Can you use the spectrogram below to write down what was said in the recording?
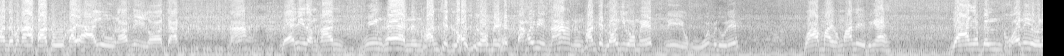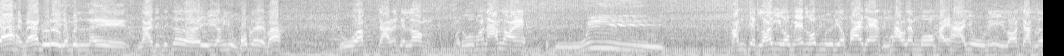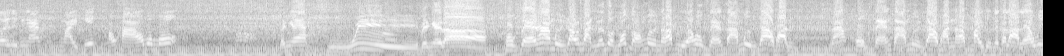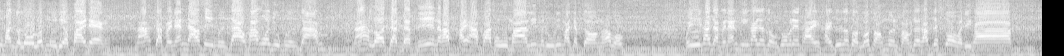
พันธนาปลาทูใครหาอยู่นะครับ นี่รอจัดนะ และที่สำคัญวิ่งแค่ 1,700กิโลเมตรฟังไม่ผิดนะ 1,700กิโลเมตรนี่โอ้โหไปดูดิความใหม่ของมันนี่เป็นไงยางยังเป็นขอยนี่อยู่นะเห็นไหมดูดิยังเป็นไอ้ลายสติ๊กเกอร์ยังอยู่ครบเลยเห็นปะดูครับจานไม่เป็นร่องมาดูม้อน้ำหน่อยโอ้โหพันเจ็ดร้อยกิโลเมตรรถมือเดียวป้ายแดงสีเทาแลมโบใครหาอยู่นี่รอจัดเลยนี่เป็นไงใหม่กิ๊กขาวๆโบ๊ะ เป็นไงหูยเป็นไงล่ะหกแสนห้าหมื่นเก้าพันบาทเงินสดลดสองหมื่นนะครับ เหลือหกแสนสามหมื่นเก้าพันนะหกแสนสามหมื่นเก้าพันนะครับ ใหม่สุดในตลาดแล้ววิ่งพันกิโลรถมือเดียวป้ายแดงนะจัดไฟแนนซ์ดาวสี่หมื่นเก้าค่างวดอยู่หมื่นสามนะรอจัดแบบนี้นะครับ ใครหาปลาทูมารีบมาดูรีบมาจับจองนะครับผมฟรีค่าจัดไฟแนนซ์ฟรีค่าจะส่งทั่วประเทศไทย ใครซื้อเงินสดลดสองหมื่นฝากด้วยครับ let's go สวัสดีครับ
